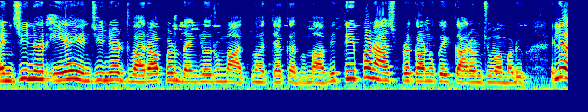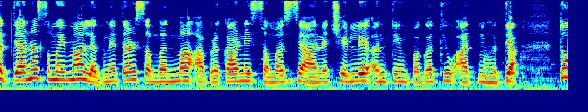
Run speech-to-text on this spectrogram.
એન્જિનિયર એઆઈ એન્જિનિયર દ્વારા પણ બેંગલુરુમાં આત્મહત્યા કરવામાં આવી. તે પણ આ જ પ્રકારનું કંઈક કારણ જોવા મળ્યું. એટલે અત્યારના સમયમાં લગ્નેતર સંબંધમાં આ પ્રકારની સમસ્યા અને છેલ્લે અંતિમ પગથિયું આત્મહત્યા. તો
